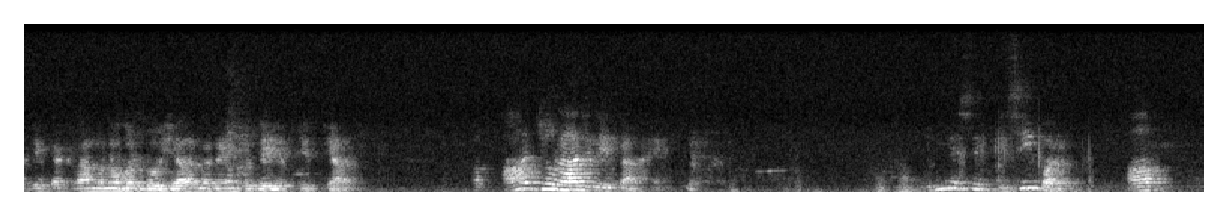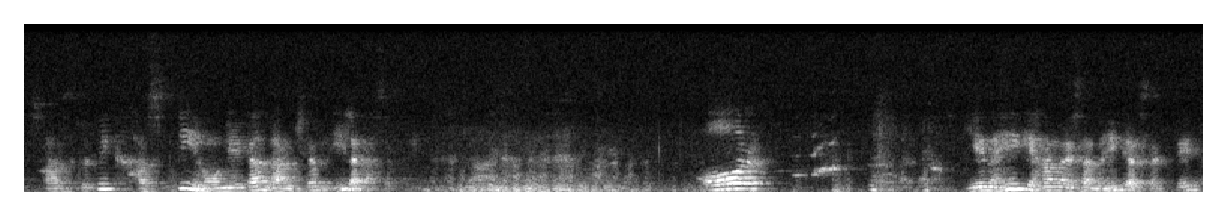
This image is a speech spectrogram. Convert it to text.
आगे तक राम मनोहर लोहिया, नरेंद्र देव इत्यादि। अब आज जो राजनेता हैं उनमें से किसी पर आप सांस्कृतिक हस्ती होने का लांछन नहीं लगा सकते। और ये नहीं कि हम ऐसा नहीं कर सकते,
